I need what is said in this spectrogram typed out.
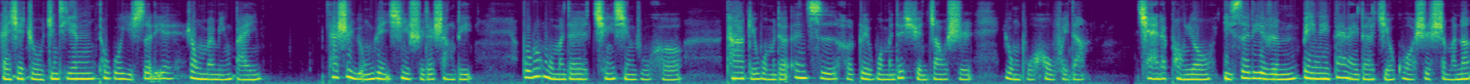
感谢主，今天透过以色列，让我们明白他是永远信实的上帝。不论我们的情形如何，他给我们的恩赐和对我们的选召是永不后悔的。亲爱的朋友，以色列人被你带来的结果是什么呢？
